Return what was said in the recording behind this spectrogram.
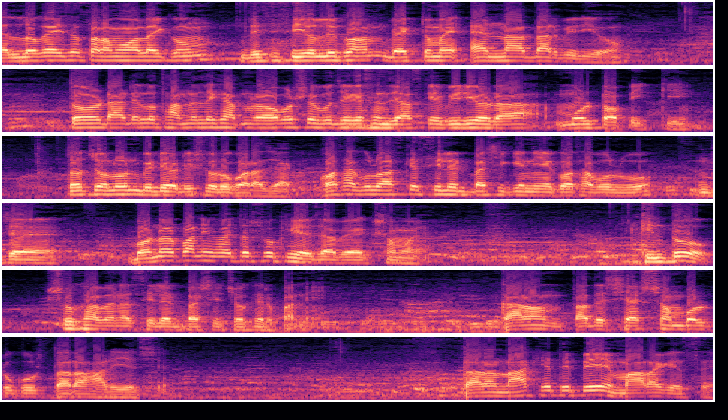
হ্যালো গাইস আসসালামু আলাইকুম। This is Yuli Khan back to my another video তো টাইটেল ও থাম্বনেল দেখে আপনারা অবশ্যই বুঝে গেছেন যে আজকে ভিডিওটা মূল টপিক কি। তো চলুন ভিডিওটি শুরু করা যাক। কথাগুলো আজকে সিলেটবাসীকে নিয়ে কথা বলব যে বন্যার পানি হয়তো শুকিয়ে যাবে এক সময়, কিন্তু শুকাবে না সিলেটবাসী চোখের পানি, কারণ তাদের শেষ সম্বলটুকু তারা হারিয়েছে। তারা না খেতে পেয়ে মারা গেছে।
